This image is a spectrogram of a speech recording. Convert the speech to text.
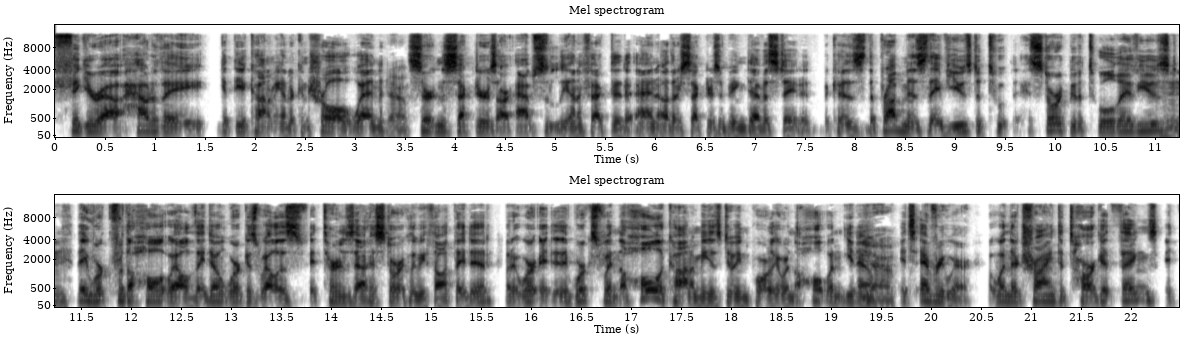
figure out how do they get the economy under control when yeah. certain sectors are absolutely unaffected and other sectors are being devastated. Because the problem is they've used a tool historically the tool they've used mm-hmm. they work for the whole. Well, they don't work as well as it turns out historically we thought they did, but it work it, it works when the whole economy is doing poorly or when the whole when you know yeah. it's everywhere. But when they're trying to target things it,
